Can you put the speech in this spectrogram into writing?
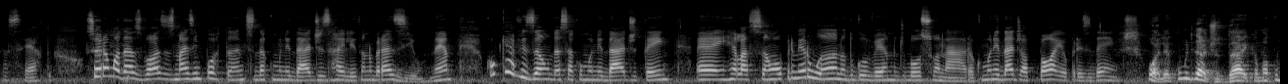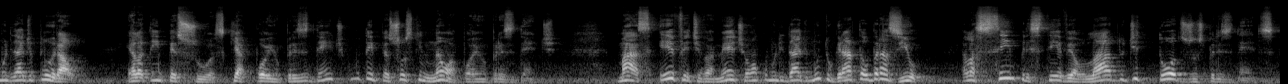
Tá certo. O senhor é uma das vozes mais importantes da comunidade israelita no Brasil, né? Qual que é a visão dessa comunidade tem é, em relação ao primeiro ano do governo de Bolsonaro? A comunidade apoia o presidente? Olha, a comunidade judaica é uma comunidade plural. Ela tem pessoas que apoiam o presidente, como tem pessoas que não apoiam o presidente. Mas, efetivamente, é uma comunidade muito grata ao Brasil. Ela sempre esteve ao lado de todos os presidentes,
